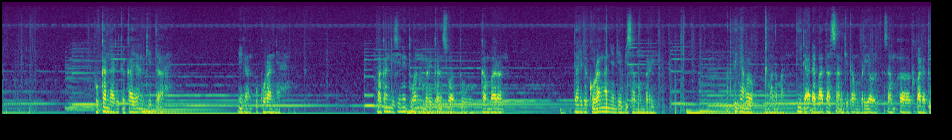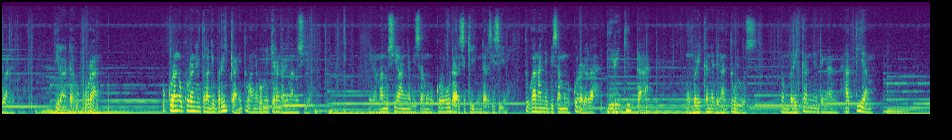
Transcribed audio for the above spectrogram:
bukan dari kekayaan kita, ini kan ukurannya. Bahkan di sini Tuhan memberikan suatu gambaran dari kekurangan yang Dia bisa memberi. Artinya apa? Tidak ada batasan kita memberi uh, kepada Tuhan gitu. tidak ada ukuran ukuran-ukuran yang telah diberikan itu hanya pemikiran dari manusia ya, manusia hanya bisa mengukur oh, dari segi dari sisi ini Tuhan hanya bisa mengukur adalah diri kita memberikannya dengan tulus, memberikannya dengan hati yang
